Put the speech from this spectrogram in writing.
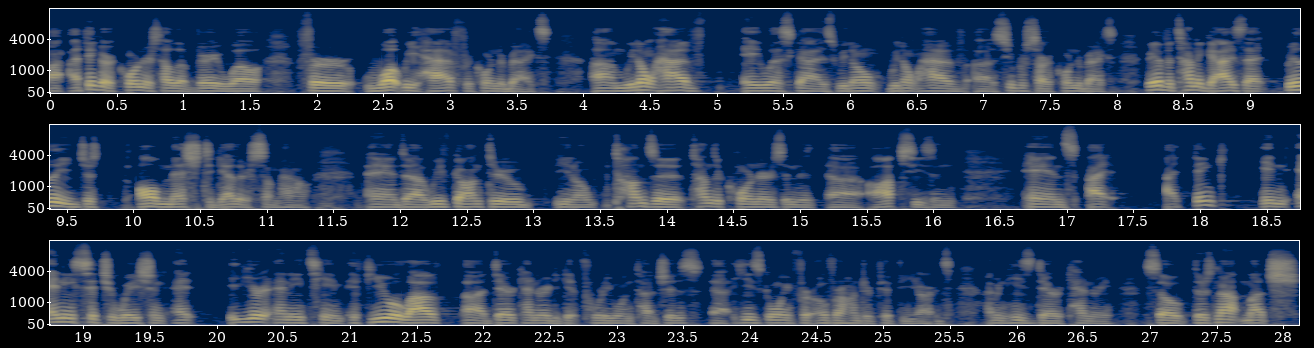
I, I, think our corners held up very well for what we have for cornerbacks. Um, we don't have A-list guys. We don't we don't have uh, superstar cornerbacks. We have a ton of guys that really just all mesh together somehow and uh, we've gone through you know tons of tons of corners in the uh, off season, and I I think in any situation, if you're any team, if you allow uh, Derrick Henry to get 41 touches, uh, he's going for over 150 yards. I mean, he's Derrick Henry, so there's not much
